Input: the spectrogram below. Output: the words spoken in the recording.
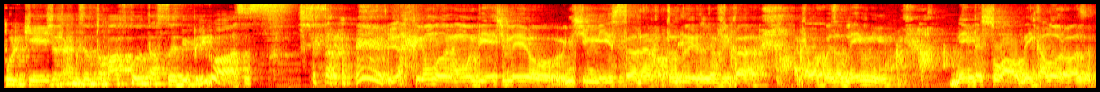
porque já tá começando a tomar umas conotações bem perigosas. Já cria um, um ambiente meio intimista, né? Pra tudo isso. Já fica aquela coisa bem, bem pessoal, bem calorosa.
